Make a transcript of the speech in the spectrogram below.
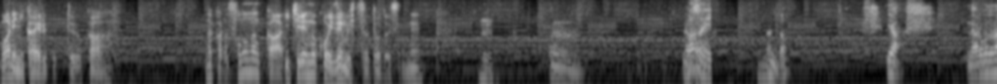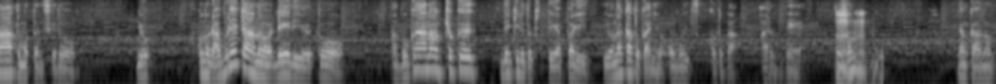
我に返るというか、だからそのなんか一連の行為全部必要ってことですよね。うん。まさに、なんだ？いや、なるほどなと思ったんですけど、よこのラブレターの例で言うと、あ僕はあの曲できるときってやっぱり夜中とかに思いつくことがあるんで、うんそんうん。なんかあの、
